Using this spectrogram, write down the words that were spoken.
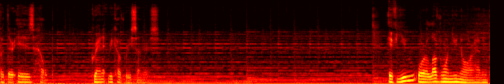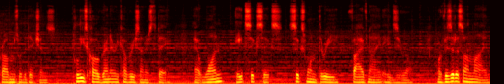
But there is help. Granite Recovery Centers. If you or a loved one you know are having problems with addictions, please call Granite Recovery Centers today at 1 866 613 5980 or visit us online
